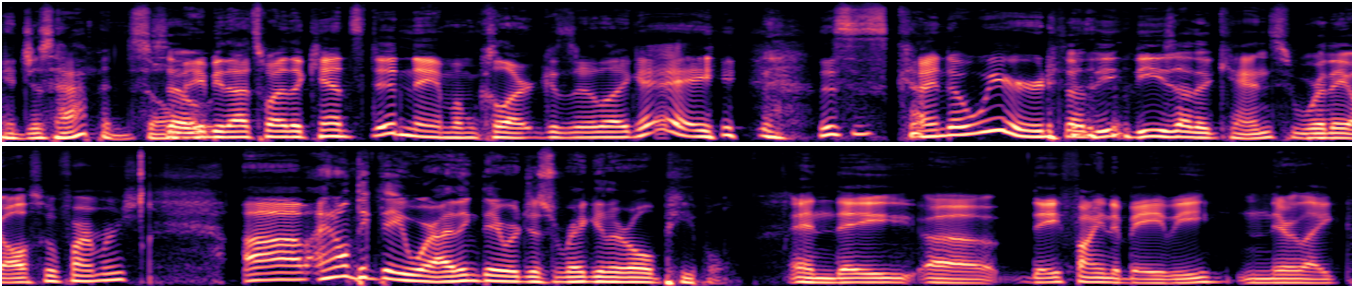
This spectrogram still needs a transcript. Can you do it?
it just happened. So, So- maybe that's why the Kents did name him Clark because they're like, hey, this is kind of weird. so the, these other Kents were they also farmers? um, I don't think they were. I think they were just regular old people. And they uh they find a baby and they're like.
